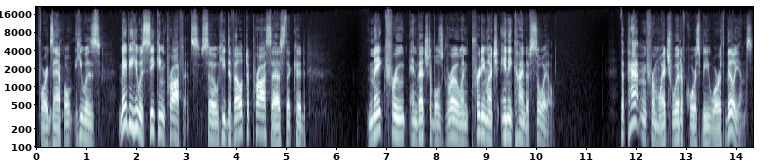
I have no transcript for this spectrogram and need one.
For example, he was maybe he was seeking profits, so he developed a process that could make fruit and vegetables grow in pretty much any kind of soil. The patent from which would, of course, be worth billions.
